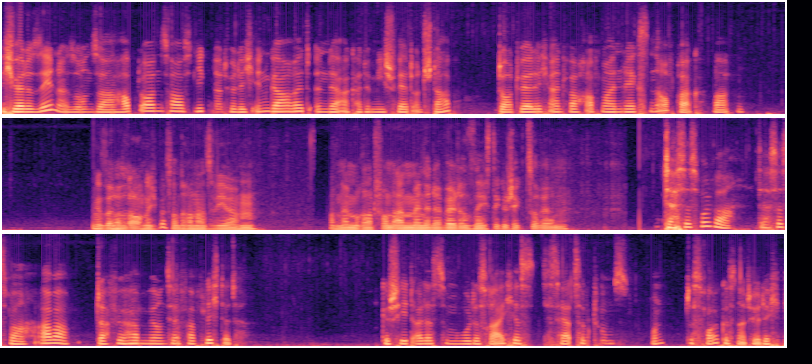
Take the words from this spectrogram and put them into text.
ich werde sehen, also unser Hauptordenshaus liegt natürlich in Gareth in der Akademie Schwert und Stab. Dort werde ich einfach auf meinen nächsten Auftrag warten. Ihr seid also auch nicht besser dran als wir, hm? Von einem Rat von einem Ende der Welt ins nächste geschickt zu werden. Das ist wohl wahr, das ist wahr. Aber dafür haben wir uns ja verpflichtet. Geschieht alles zum Wohl des Reiches, des Herzogtums und des Volkes natürlich.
